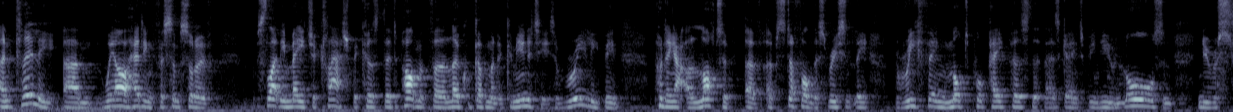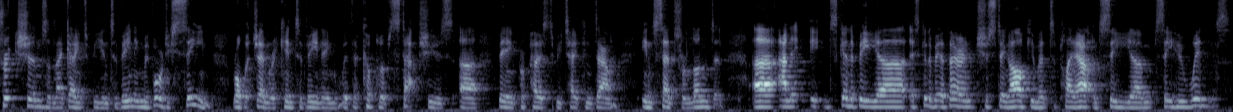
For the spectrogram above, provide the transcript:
And clearly, um, we are heading for some sort of slightly major clash because the Department for Local Government and Communities have really been putting out a lot of, of, of stuff on this recently, briefing multiple papers that there's going to be new laws and new restrictions and they're going to be intervening. We've already seen Robert Jenrick intervening with a couple of statues uh, being proposed to be taken down in central London. Uh, and it, it's going to be uh, it's going to be a very interesting argument to play out and see um, see who wins.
